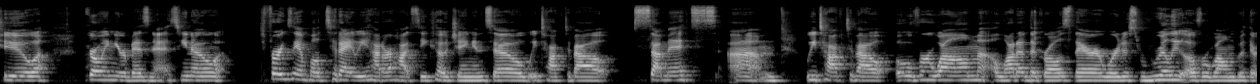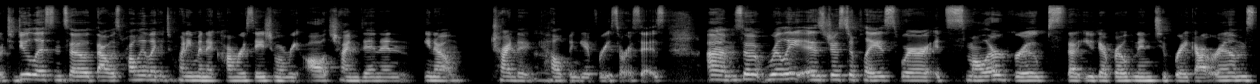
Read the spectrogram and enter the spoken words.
to growing your business. You know, for example, today we had our hot seat coaching. And so we talked about summits. Um, we talked about overwhelm. A lot of the girls there were just really overwhelmed with their to do list. And so that was probably like a 20 minute conversation where we all chimed in and, you know, tried to mm-hmm. help and give resources. Um, so it really is just a place where it's smaller groups that you get broken into breakout rooms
